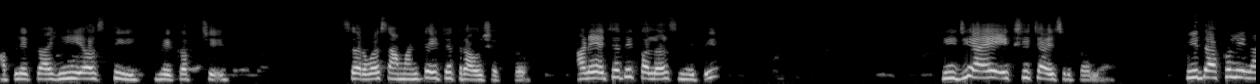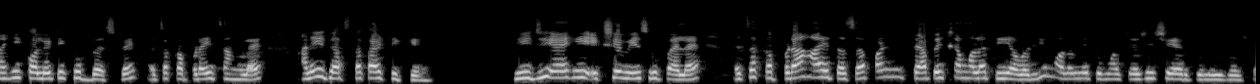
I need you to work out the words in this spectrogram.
आपले काही असतील मेकअपचे सर्व सामान ते याच्यात राहू शकतं. आणि याच्यात कलर्स मिळते ही जी आहे एकशे चाळीस रुपयाला आहे. ही दाखवली ना ही क्वालिटी खूप बेस्ट आहे. याचा कपडाही चांगला आहे. आणि जास्त काय टिकेल. ही जी आहे ही एकशे वीस रुपयाला आहे. याचा कपडा आहे तसा पण त्यापेक्षा मला ती आवडली. म्हणून मी तुमच्याशी शेअर केली ही गोष्ट.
